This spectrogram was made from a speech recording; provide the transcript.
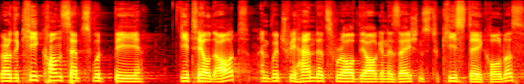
where the key concepts would be detailed out and which we handed throughout the organizations to key stakeholders,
